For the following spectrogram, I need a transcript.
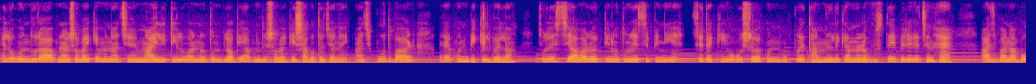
হ্যালো বন্ধুরা, আপনারা সবাই কেমন আছেন? মাই লিটিল ওয়ার নতুন ব্লগে আপনাদের সবাইকে স্বাগত জানাই। আজ বুধবার আর এখন বিকেলবেলা। চলে এসেছি আবারও একটি নতুন রেসিপি নিয়ে। সেটা কি অবশ্য এখন উপরে থামনেল দেখে আপনারা বুঝতেই পেরে গেছেন। হ্যাঁ আজ বানাবো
